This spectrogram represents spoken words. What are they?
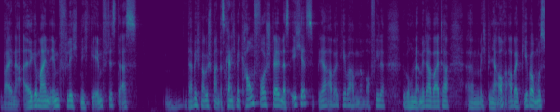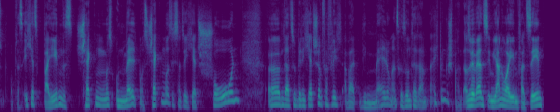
bei einer allgemeinen Impfpflicht nicht geimpft ist, das da bin ich mal gespannt. Das kann ich mir kaum vorstellen, dass ich jetzt, ich bin ja Arbeitgeber, haben auch viele über 100 Mitarbeiter, ähm, ich bin ja auch Arbeitgeber, muss, ob das ich jetzt bei jedem das checken muss und melden muss. Checken muss ich natürlich jetzt schon, ähm, dazu bin ich jetzt schon verpflichtet, aber die Meldung ans Gesundheitsamt, na, ich bin gespannt. Also wir werden es im Januar jedenfalls sehen,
